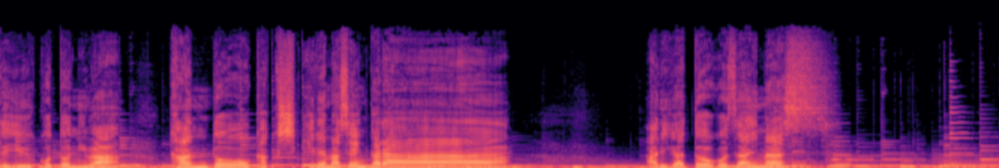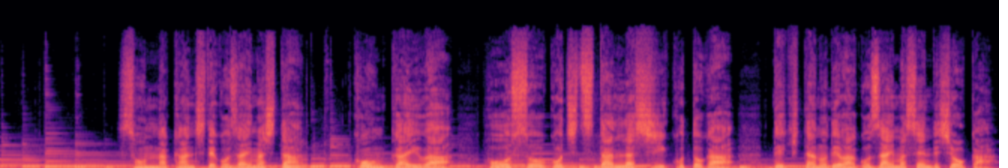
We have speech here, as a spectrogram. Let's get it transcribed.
ていうことには感動を隠しきれませんから。ありがとうございます。そんな感じでございました。今回は放送後日談らしいことができたのではございませんでしょうか。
